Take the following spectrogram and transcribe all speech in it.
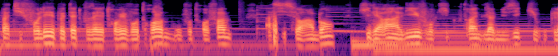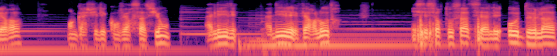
batifolez. Peut-être que vous allez trouver votre homme ou votre femme assis sur un banc, qui lira un livre ou qui écoutera de la musique qui vous plaira. Engagez les conversations, allez, allez vers l'autre. Et c'est surtout ça, c'est aller au-delà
